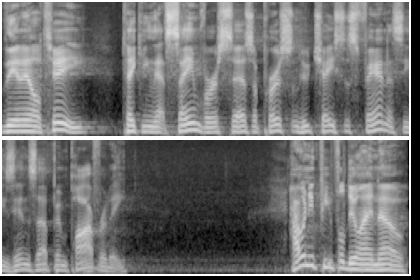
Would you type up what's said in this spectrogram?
The NLT, taking that same verse, says, A person who chases fantasies ends up in poverty. How many people do I know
